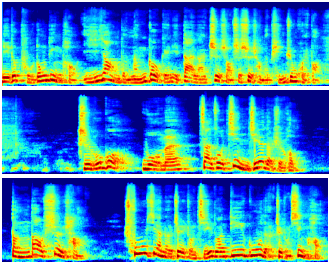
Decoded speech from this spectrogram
你的普通定投一样的能够给你带来至少是市场的平均回报。只不过我们在做进阶的时候，等到市场出现了这种极端低估的这种信号，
